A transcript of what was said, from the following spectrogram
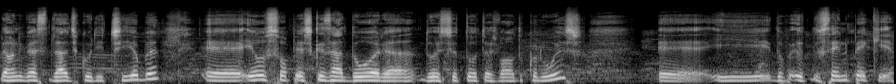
da Universidade de Curitiba. É, eu sou pesquisadora do Instituto Oswaldo Cruz é, e do, do CNPq.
